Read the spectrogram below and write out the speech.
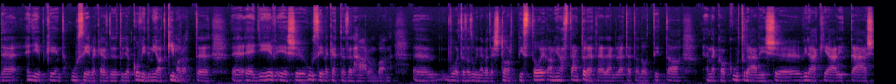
de egyébként 20 éve kezdődött, ugye a Covid miatt kimaradt egy év, és 20 éve 2003-ban volt ez az úgynevezett startpisztoly, ami aztán töretlen lendületet adott itt a, ennek a kulturális virágkiállítás,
